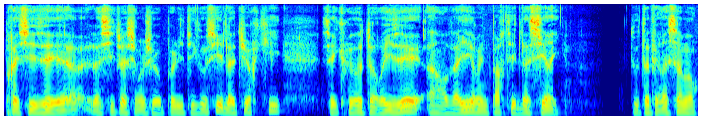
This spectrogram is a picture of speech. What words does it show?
préciser la situation géopolitique aussi. La Turquie s'est cru autorisée à envahir une partie de la Syrie, tout à fait récemment.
